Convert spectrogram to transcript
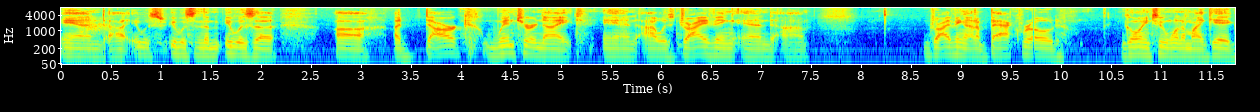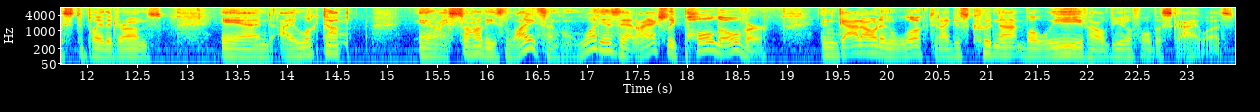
And uh, it was it was the it was a uh, a dark winter night, and I was driving and um, driving on a back road, going to one of my gigs to play the drums, and I looked up and I saw these lights. I'm going, "What is that?" And I actually pulled over and got out and looked, and I just could not believe how beautiful the sky was.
